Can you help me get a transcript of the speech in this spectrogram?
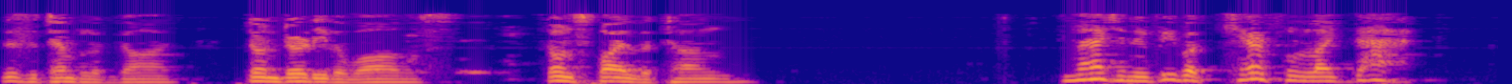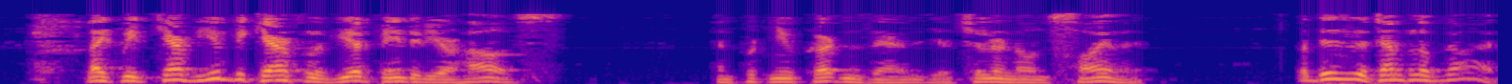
This is the temple of God. Don't dirty the walls. Don't spoil the tongue. Imagine if we were careful like that. Like we'd careful, you'd be careful if you had painted your house and put new curtains there that your children don't soil it. But this is the temple of God.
